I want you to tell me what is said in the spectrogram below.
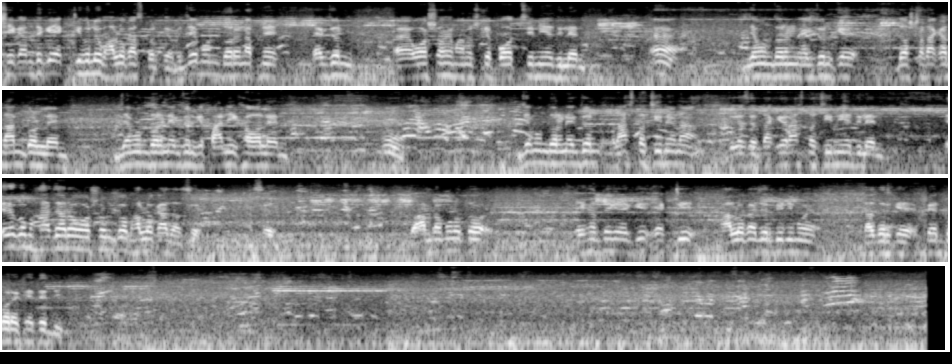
সেখান থেকে একটি হলেও ভালো কাজ করতে হবে। যেমন ধরেন আপনি একজন অসহায় মানুষকে পথ চিনিয়ে দিলেন হ্যাঁ? যেমন ধরেন একজনকে দশটা টাকা দান করলেন, যেমন ধরেন একজনকে পানি খাওয়ালেন হ্যাঁ? যেমন ধরেন একজন রাস্তা চিনে না, ঠিক আছে? তাকে রাস্তা চিনিয়ে দিলেন। এরকম হাজারো অসংখ্য ভালো কাজ আছে? তো আমরা মূলত এখান থেকে একটি ভালো কাজের বিনিময়ে তাদেরকে পেট ভরে খেতে দিই।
